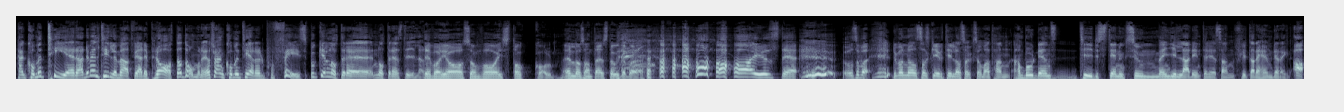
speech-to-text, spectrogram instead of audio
han kommenterade väl till och med att vi hade pratat om honom. Jag tror han kommenterade på Facebook eller något i, det, något i den stilen. Det var jag som var i Stockholm, eller något sånt där stod det bara. Just det! Och så var, det var någon som skrev till oss också om att han, han bodde en tid i Stenungsund men gillade inte det så han flyttade hem direkt. Ah,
